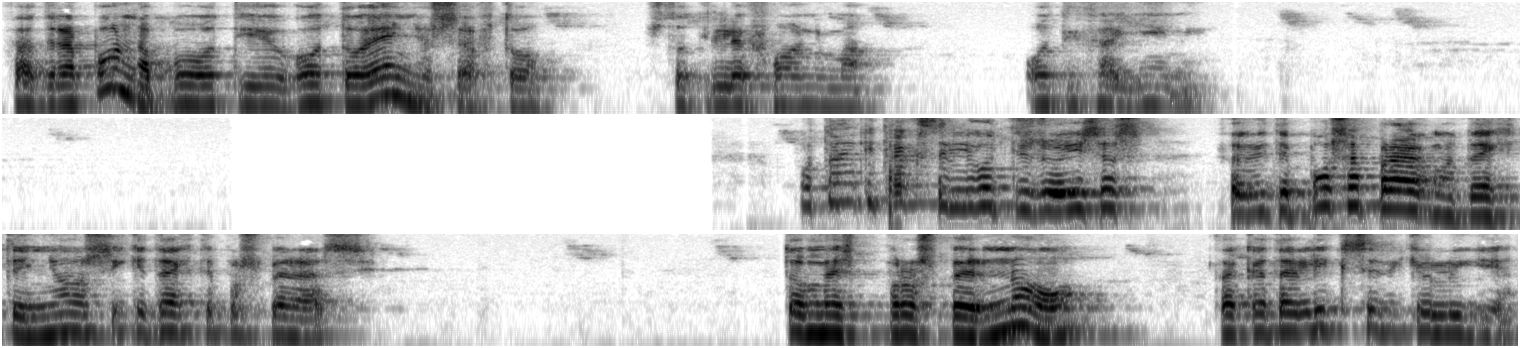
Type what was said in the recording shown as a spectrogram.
Θα ντραπώ να πω ότι εγώ το ένιωσα αυτό στο τηλεφώνημα, ότι θα γίνει. Όταν κοιτάξετε λίγο τη ζωή σας, θα δείτε πόσα πράγματα έχετε νιώσει και τα έχετε προσπεράσει. Το μες προσπερνώ θα καταλήξει σε δικαιολογία.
